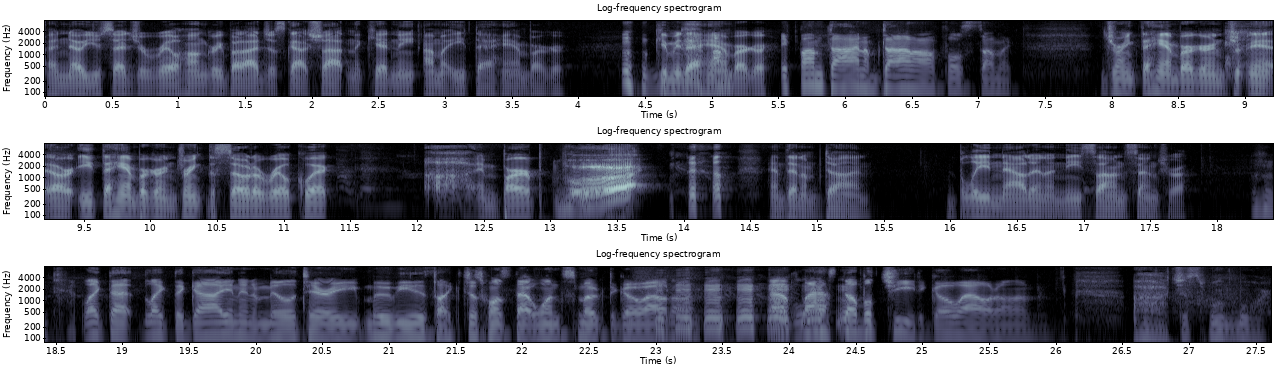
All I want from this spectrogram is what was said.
I know you said you're real hungry, but I just got shot in the kidney. I'm gonna eat that hamburger. Give me that hamburger. if I'm dying, I'm dying on a full stomach. drink the hamburger and eh, or eat the hamburger and drink the soda real quick, Ugh, and burp, and then I'm done, bleeding out in a Nissan Sentra. Like that, like the guy in, in a military movie is like just wants that one smoke to go out on, that last double chi to go out on. Oh, just one more.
